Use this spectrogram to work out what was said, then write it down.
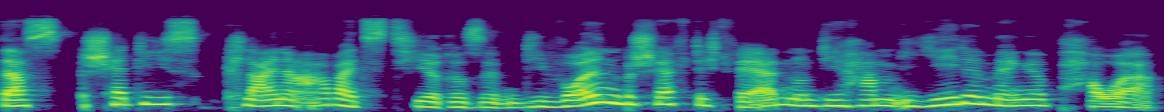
dass Shetties kleine Arbeitstiere sind. Die wollen beschäftigt werden und die haben jede Menge Power.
